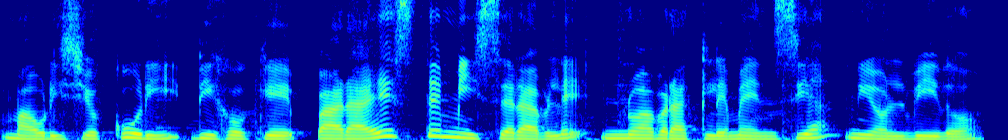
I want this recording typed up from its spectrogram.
Mauricio Curi, dijo que para este miserable no habrá clemencia ni olvido.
